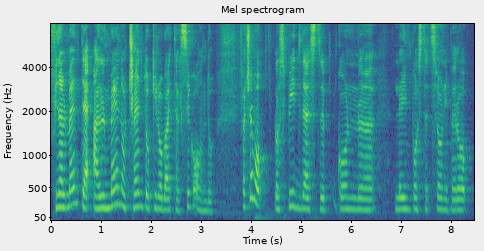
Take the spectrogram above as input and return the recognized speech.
finalmente almeno 100 KB al secondo. Facciamo lo speed test con eh, le impostazioni però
